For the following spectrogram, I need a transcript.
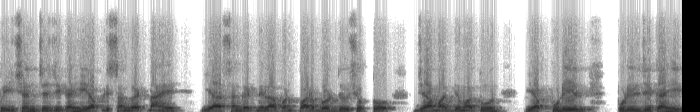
पेन्शनचे जे काही आपली संघटना आहे या संघटनेला आपण पाठबळ देऊ शकतो. ज्या माध्यमातून या पुढील पुढील जे काही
